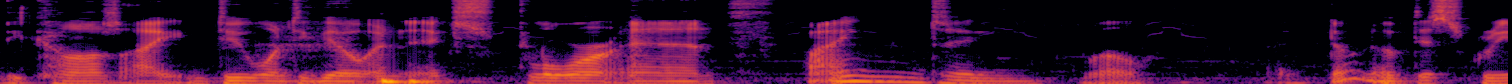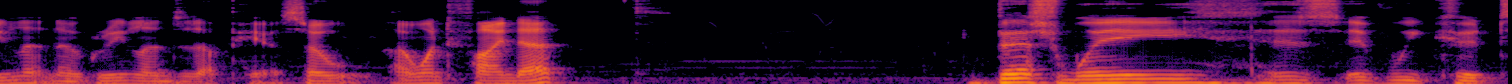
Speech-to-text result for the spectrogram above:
because I do want to go and explore and find, well, I don't know if this is Greenland. No, Greenland is up here. So I want to find. The best way is if we could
